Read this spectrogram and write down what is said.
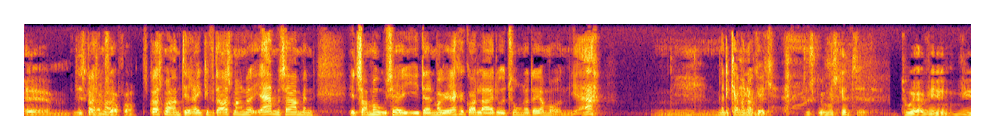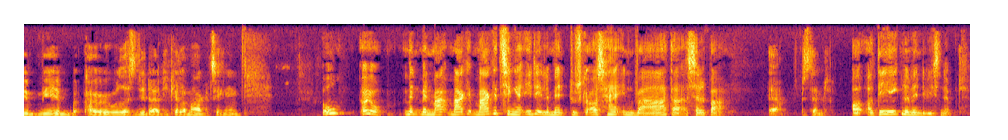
Øhm, det skal jeg nok sørge for. Spørgsmålet om det er rigtigt, for der er også mange, der, ja, men så har man et sommerhus her i Danmark, og jeg kan godt lege det ud 200 dage om året. Ja, men det kan man ja, nok ikke. Du skal huske, at du er, vi, vi, vi har jo øvet altså det der, de kalder marketing, ikke? Oh, jo jo, men, men marketing er et element. Du skal også have en vare, der er salgbar. Ja, bestemt. Og, og det er ikke nødvendigvis nemt.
